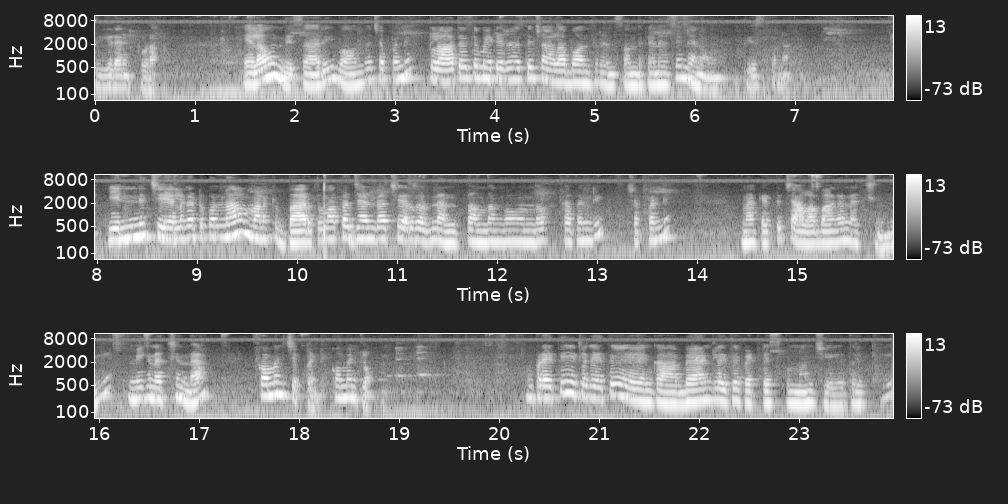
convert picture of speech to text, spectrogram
తీయడానికి కూడా. ఎలా ఉంది సారీ? బాగుందో చెప్పండి? క్లాత్ అయితే మెటీరియల్ అయితే చాలా బాగుంది ఫ్రెండ్స్. అందుకనేసి నేను తీసుకున్నాను ఎన్ని చీరలు కట్టుకున్నా మనకి భారతమాత జెండా చీర చూడండి ఎంత అందంగా ఉందో కదండి. చెప్పండి. నాకైతే చాలా బాగా నచ్చింది. మీకు నచ్చిందా? కామెంట్ చెప్పండి. కామెంట్లో. ఇప్పుడైతే ఇట్లకైతే ఇంకా బ్యాండ్లు అయితే పెట్టేసుకున్నాం చేతులకి.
